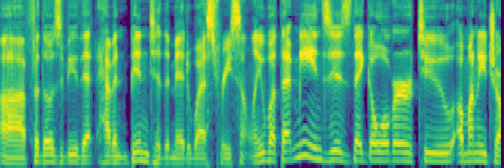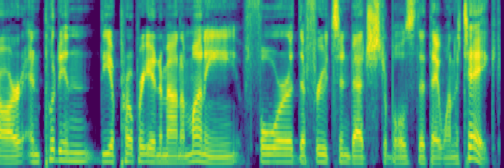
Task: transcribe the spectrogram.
Uh, for those of you that haven't been to the Midwest recently, what that means is they go over to a money jar and put in the appropriate amount of money for the fruits and vegetables that they want to take.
